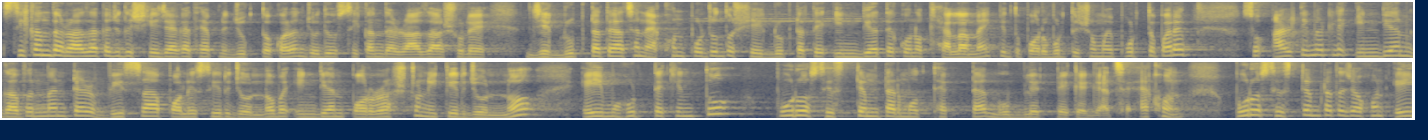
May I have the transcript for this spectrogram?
সিকান্দার রাজাকে যদি সেই জায়গাতে আপনি যুক্ত করেন, যদিও সিকান্দার রাজা আসলে যে গ্রুপটাতে আছেন, এখন পর্যন্ত সেই গ্রুপটাতে ইন্ডিয়াতে কোনো খেলা নাই, কিন্তু পরবর্তী সময় পড়তে পারে। সো আলটিমেটলি ইন্ডিয়ান গভর্নমেন্টের ভিসা পলিসির জন্য বা ইন্ডিয়ান পররাষ্ট্র নীতির জন্য এই মুহূর্তে কিন্তু পুরো সিস্টেমটার মধ্যে একটা গুবলেট পেকে গেছে। এখন পুরো সিস্টেমটাতে যখন এই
